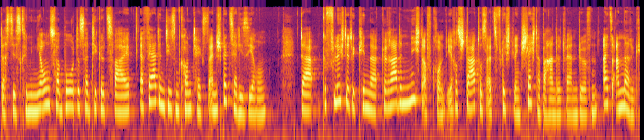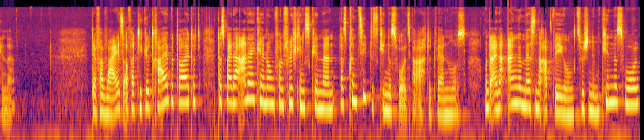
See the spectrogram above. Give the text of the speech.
Das Diskriminierungsverbot des Artikel 2 erfährt in diesem Kontext eine Spezialisierung. Da geflüchtete Kinder gerade nicht aufgrund ihres Status als Flüchtling schlechter behandelt werden dürfen als andere Kinder. Der Verweis auf Artikel 3 bedeutet, dass bei der Anerkennung von Flüchtlingskindern das Prinzip des Kindeswohls beachtet werden muss und eine angemessene Abwägung zwischen dem Kindeswohl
